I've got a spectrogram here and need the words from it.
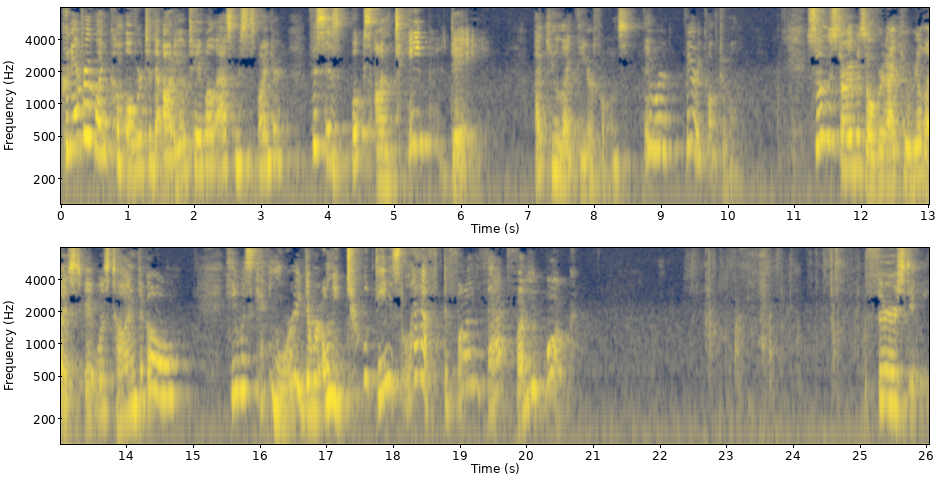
Could everyone come over to the audio table, asked Mrs. Binder. This is Books on Tape Day. IQ liked the earphones. They were very comfortable. Soon the story was over and IQ realized it was time to go. He was getting worried. There were only two days left to find that funny book. Thursday.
